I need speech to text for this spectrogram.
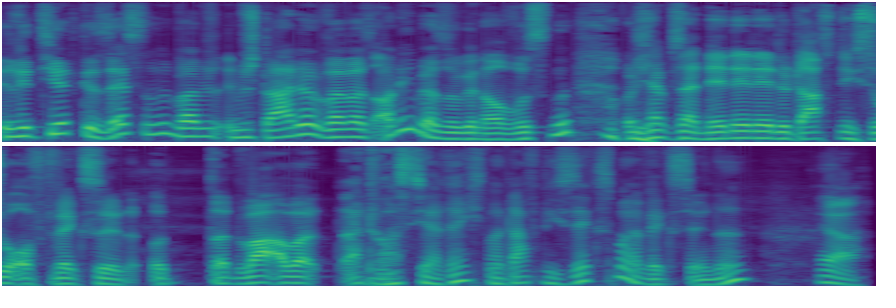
irritiert gesessen beim, im Stadion, weil wir es auch nicht mehr so genau wussten. Und ich habe gesagt, nee, nee, nee, du darfst nicht so oft wechseln. Und dann war aber, ah, du hast ja recht, man darf nicht sechsmal wechseln, ne? Ja.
